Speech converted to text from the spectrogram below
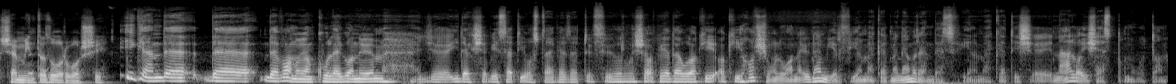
Sem, mint az orvosi. Igen, de, de, de van olyan kolléganőm, egy idegsebészeti osztályvezető főorvosa például, aki, aki hasonlóan, ő nem ír filmeket, meg nem rendez filmeket, és nála is ezt tanultam.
